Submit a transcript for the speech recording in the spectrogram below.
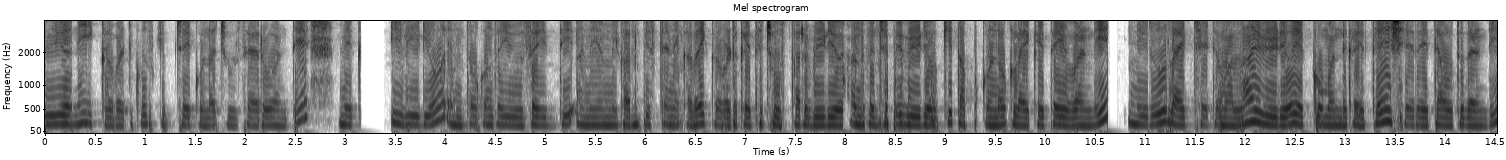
వీడియోని ఇక్కడ వరకు స్కిప్ చేయకుండా చూశారు అంటే మీకు ఈ వీడియో ఎంతో కొంత యూజ్ అయ్యిద్ది అని మీకు అనిపిస్తేనే కదా ఇక్కడ వరకు అయితే చూస్తారు వీడియో. అందుకని చెప్పి వీడియోకి తప్పకుండా ఒక లైక్ అయితే ఇవ్వండి. మీరు లైక్ చేయటం వల్ల ఈ వీడియో ఎక్కువ మందికి అయితే షేర్ అయితే అవుతుందండి.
